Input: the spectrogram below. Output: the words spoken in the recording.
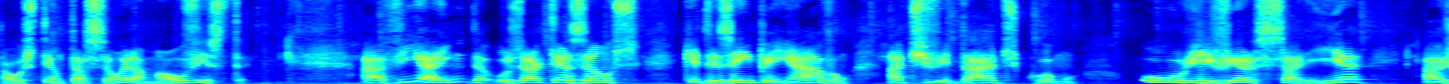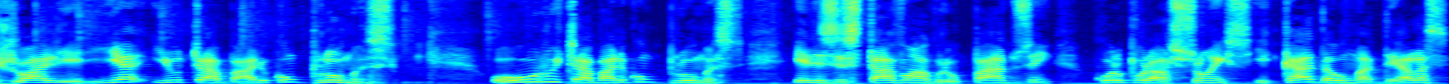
A ostentação era mal vista. Havia ainda os artesãos, que desempenhavam atividades como ouriversaria a joalheria e o trabalho com plumas. Ouro e trabalho com plumas. Eles estavam agrupados em corporações e cada uma delas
